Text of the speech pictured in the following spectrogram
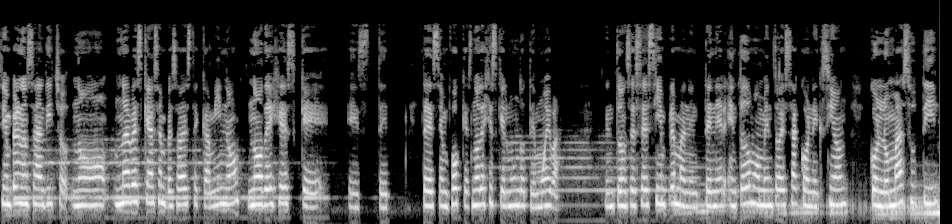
siempre nos han dicho, no, una vez que has empezado este camino, no dejes que este te desenfoques, no dejes que el mundo te mueva. Entonces es siempre mantener en todo momento esa conexión con lo más sutil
